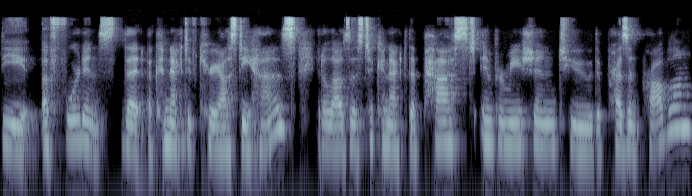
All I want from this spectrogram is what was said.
the affordance that a connective curiosity has. It allows us to connect the past information to the present problem,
